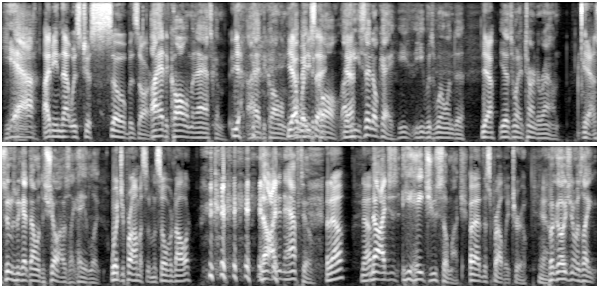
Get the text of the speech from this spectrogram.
Yeah. I mean, that was just so bizarre. I had to call him and ask him. Yeah. I had to call him. Yeah, I what'd he? Call. Yeah. he said okay. He he was willing to. Yeah. Yeah, that's when it turned around. Yeah. As soon as we got done with the show, I was like, "Hey, look, What'd you promise him? A silver dollar? no, I didn't have to. no, no, No, I just he hates you so much." Uh, that's probably true. Yeah. Prigozhin was like,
